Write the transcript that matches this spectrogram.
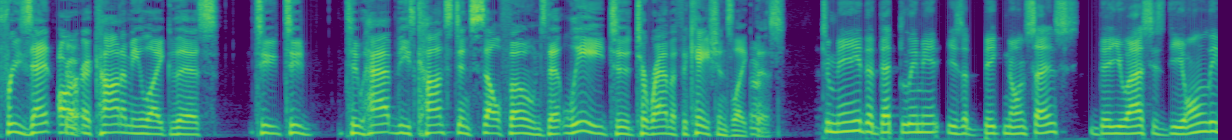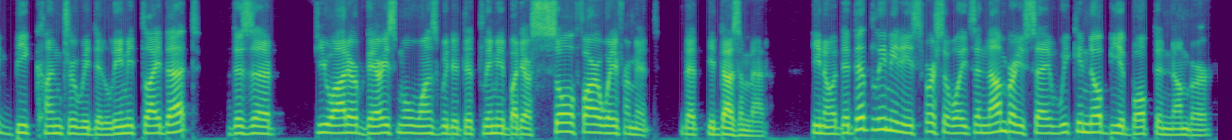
present our economy like this to to to have these constant cell phones that lead to to ramifications like this? To me, the debt limit is a big nonsense. The US is the only big country with a limit like that. There's a few other very small ones with a debt limit, but they're so far away from it that it doesn't matter. You know, the debt limit is, first of all, it's a number you say we cannot be above the number.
